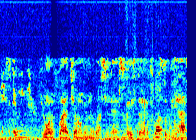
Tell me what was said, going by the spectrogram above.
Renee's doing there. You want to fly a drone in the Russian airspace to influence the beehive?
